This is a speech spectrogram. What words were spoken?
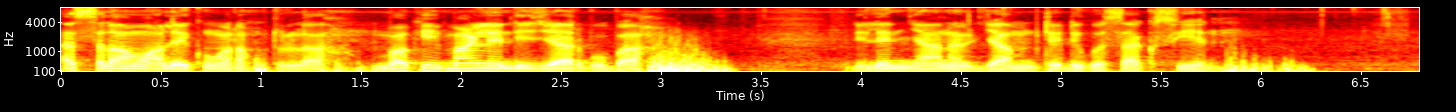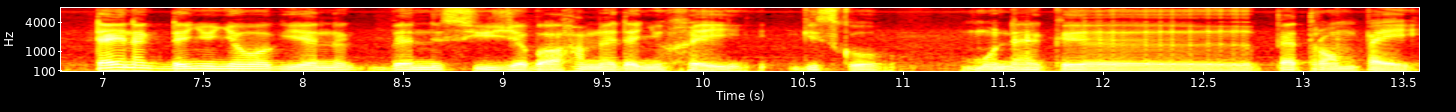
asalaamaaleykum wa rahmatullah mbokk yi maa ngi di jaar bu baax. Di leen ñaanal jàmm te di ko sàkku si yéen. Tey nag dañu ñëw ak yéen benn sujet boo xam ne dañu xëy gis ko. Mu nekk PetronPay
